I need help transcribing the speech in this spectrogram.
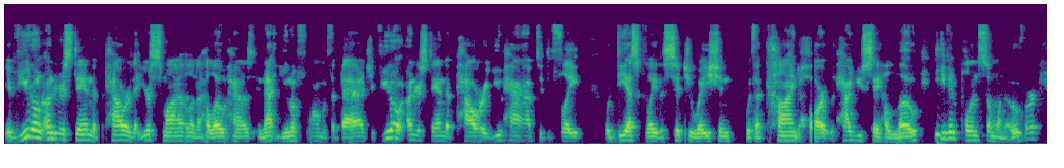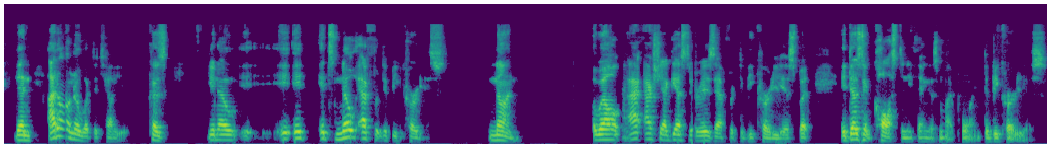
if you don't understand the power that your smile and a hello has in that uniform with a badge if you don't understand the power you have to deflate or de-escalate a situation with a kind heart with how you say hello even pulling someone over then i don't know what to tell you. Because you know it, it, it's no effort to be courteous. None well, I, actually, I guess there is effort to be courteous, but it doesn't cost anything. Is my point to be courteous.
